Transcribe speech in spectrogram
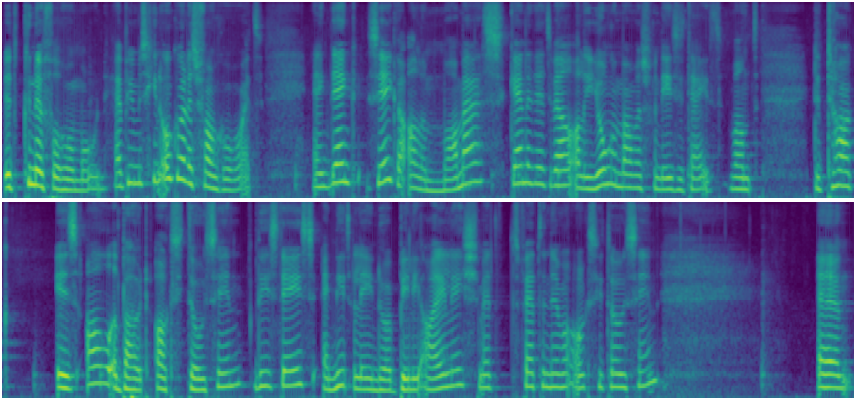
het knuffelhormoon. Heb je misschien ook wel eens van gehoord. En ik denk zeker alle mama's kennen dit wel, alle jonge mama's van deze tijd. Want de talk is all about oxytocin these days. En niet alleen door Billie Eilish met het vette nummer oxytocin. Um,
